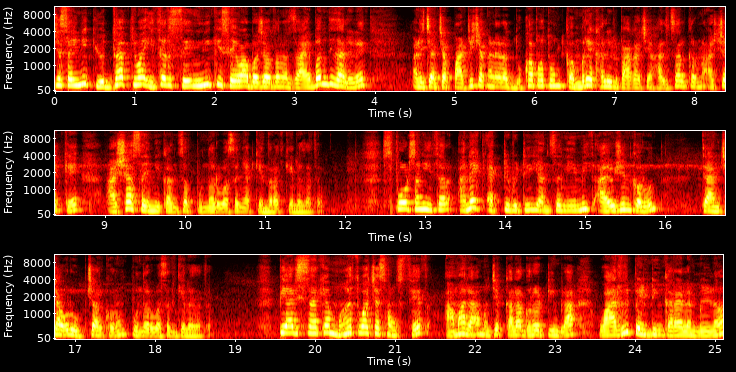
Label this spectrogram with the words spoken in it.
जे सैनिक युद्धात किंवा इतर सैनिकी सेवा बजावताना जायबंदी झालेले आहेत आणि ज्यांच्या पाठीच्या कण्याला दुखापतून कमरेखालील भागाची हालचाल करणं अशक्य अशा सैनिकांचं पुनर्वसन या केंद्रात केलं जातं. स्पोर्ट्स आणि इतर अनेक ॲक्टिव्हिटी यांचं नियमित आयोजन करून त्यांच्यावर उपचार करून पुनर्वसन केलं जातं. पी आर सीसारख्या महत्त्वाच्या संस्थेत आम्हाला म्हणजे कलागृह टीमला वारली पेंटिंग करायला मिळणं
